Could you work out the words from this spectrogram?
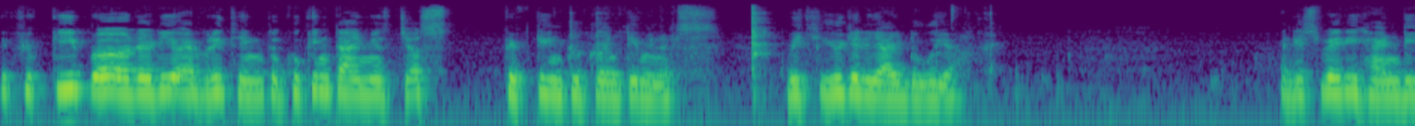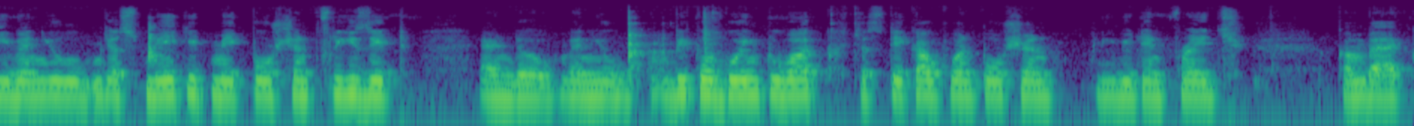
If you keep uh, ready everything the cooking time is just 15 to 20 minutes which usually I do yeah and it's very handy when you just make it make portion freeze it. And uh, when you before going to work just take out one portion leave it in fridge come back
